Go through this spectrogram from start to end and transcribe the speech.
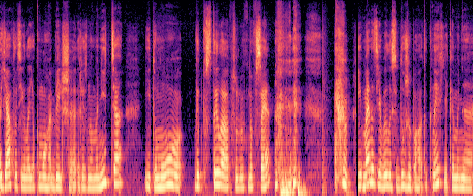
Я хотіла якомога більше різноманіття, і тому відпустила абсолютно все. І в мене з'явилося дуже багато книг, які мене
